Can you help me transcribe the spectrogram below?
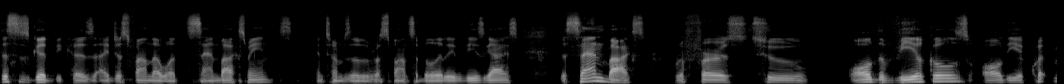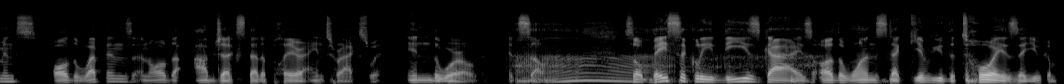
This is good because I just found out what sandbox means in terms of the responsibility of these guys. The sandbox refers to all the vehicles, all the equipments, all the weapons, and all the objects that a player interacts with in the world itself. So Ah. basically, these guys are the ones that give you the toys that you can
